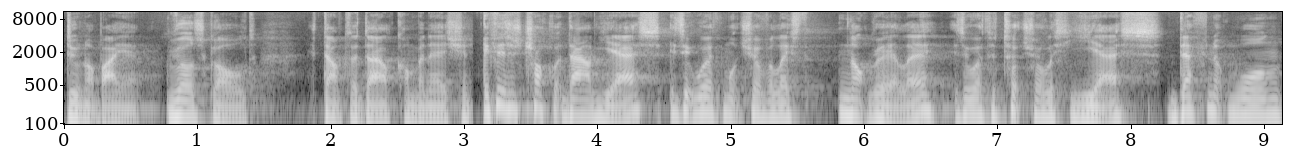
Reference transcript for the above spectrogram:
do not buy it. Rose gold, it's down to the dial combination. If it's a chocolate dial, yes. Is it worth much of a list? Not really. Is it worth a touch of list? Yes. Definite one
